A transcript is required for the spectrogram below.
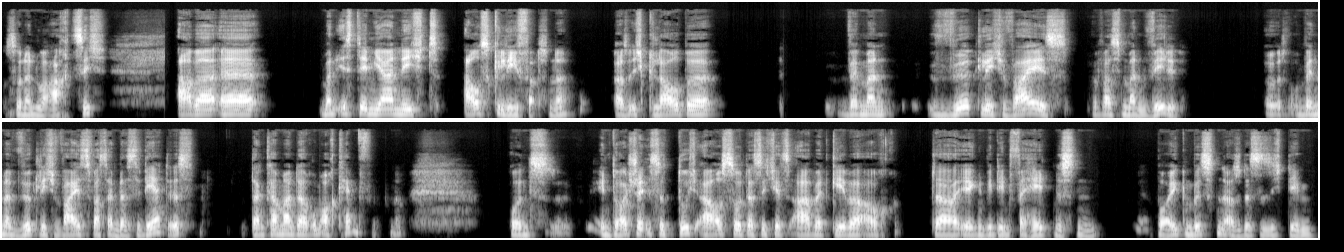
sondern nur 80. Aber äh, man ist dem ja nicht ausgeliefert. Ne? Also ich glaube, wenn man wirklich weiß, was man will, und wenn man wirklich weiß, was einem das wert ist, dann kann man darum auch kämpfen. Ne? Und in Deutschland ist es durchaus so, dass sich jetzt Arbeitgeber auch da irgendwie den Verhältnissen beugen müssen, also dass sie sich dem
